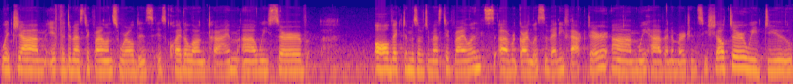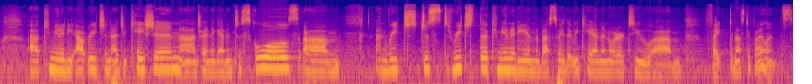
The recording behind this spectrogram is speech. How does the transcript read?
which um, in the domestic violence world is, is quite a long time. Uh, we serve all victims of domestic violence, uh, regardless of any factor. Um, we have an emergency shelter. We do uh, community outreach and education, uh, trying to get into schools. Um, and reach just reach the community in the best way that we can in order to um, fight domestic violence.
